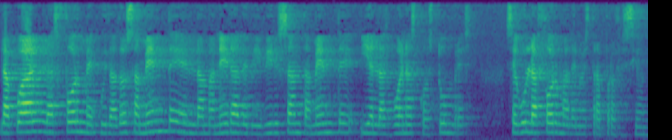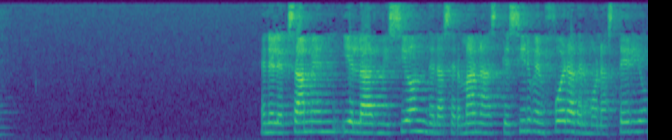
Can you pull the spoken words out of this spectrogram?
la cual las forme cuidadosamente en la manera de vivir santamente y en las buenas costumbres, según la forma de nuestra profesión. En el examen y en la admisión de las hermanas que sirven fuera del monasterio,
